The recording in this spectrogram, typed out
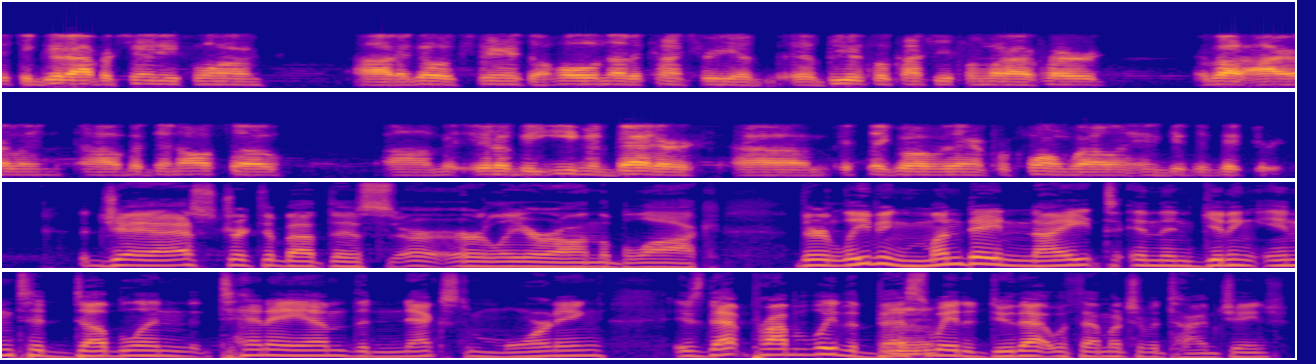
it's a good opportunity for them uh, to go experience a whole another country, a, a beautiful country from what I've heard about Ireland. Uh, but then also, um, it, it'll be even better um, if they go over there and perform well and, and get the victory. Jay, I asked Strick about this earlier on the block. They're leaving Monday night and then getting into Dublin 10 a.m. the next morning. Is that probably the best mm-hmm. way to do that with that much of a time change?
